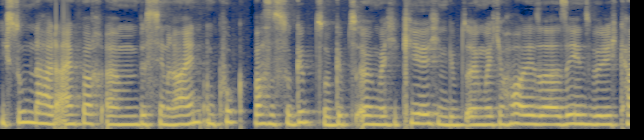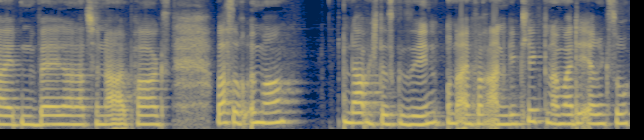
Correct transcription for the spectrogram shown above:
Ich zoome da halt einfach ähm, ein bisschen rein und guck, was es so gibt. So gibt es irgendwelche Kirchen, gibt es irgendwelche Häuser, Sehenswürdigkeiten, Wälder, Nationalparks, was auch immer. Und da habe ich das gesehen und einfach angeklickt und dann meinte Erik so,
